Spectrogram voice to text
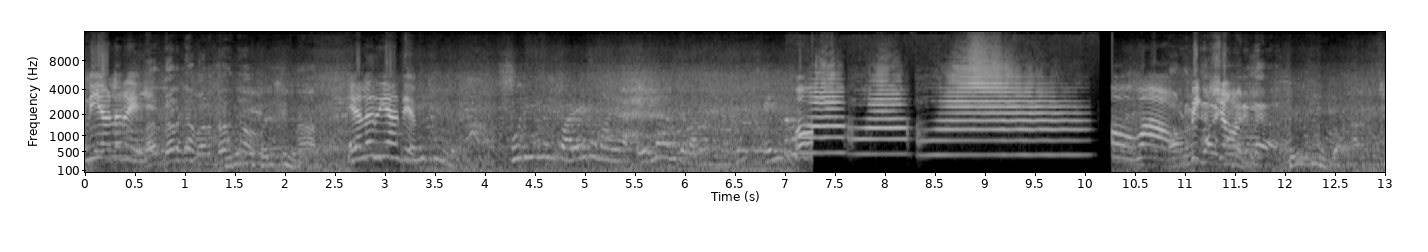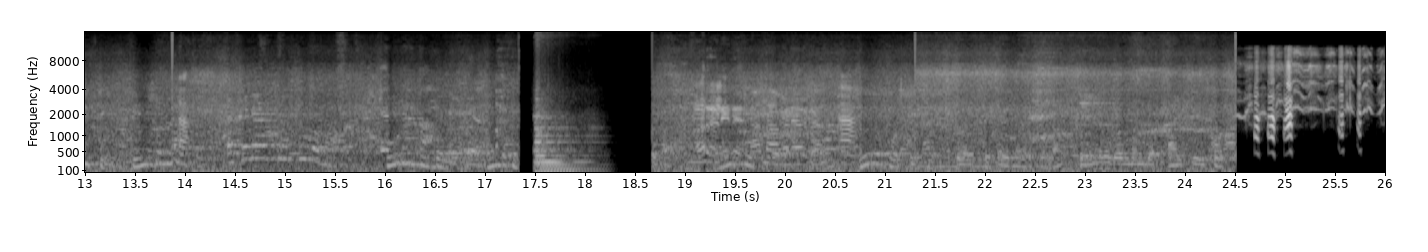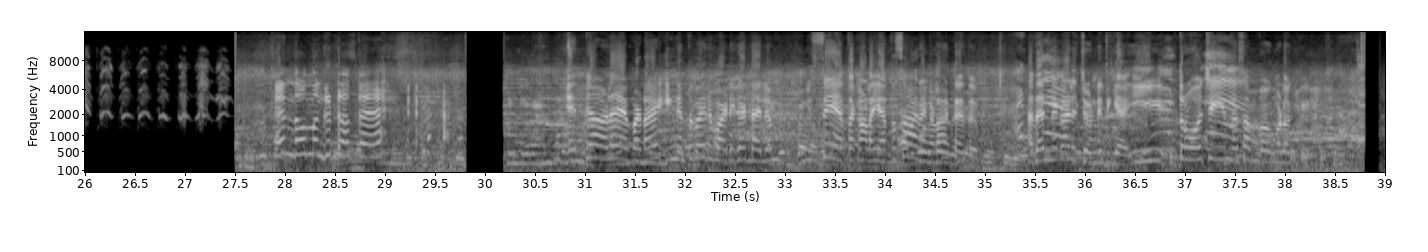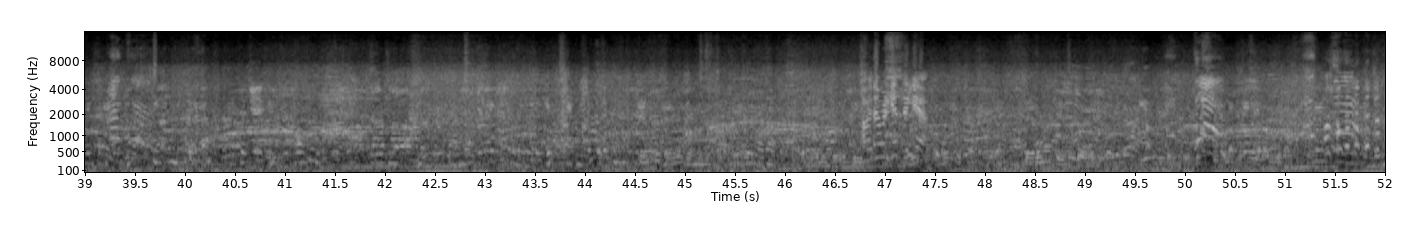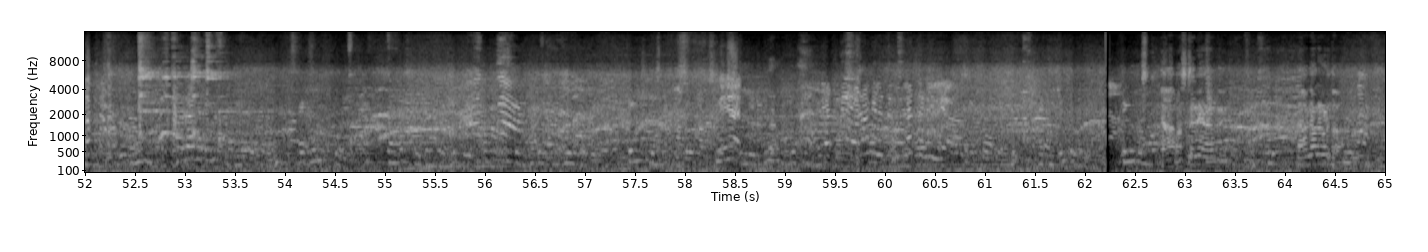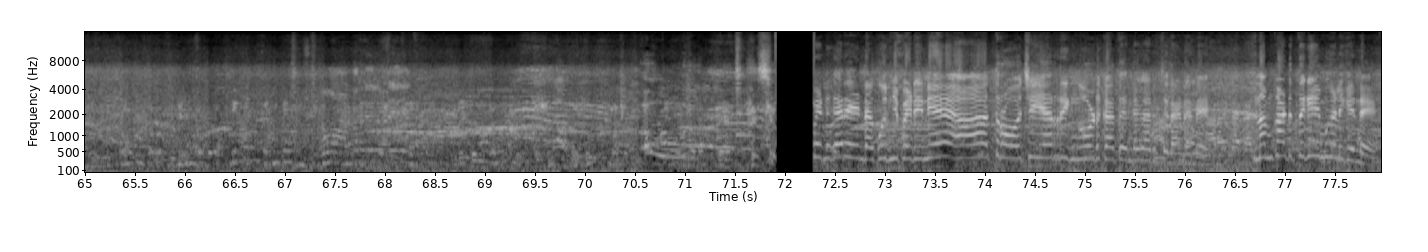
ഇയാളെറി ഇയാളെറി ആദ്യം. ഓ. ഓ വാവ് ബിഗ് ഷോട്ട് എന്തോന്നും കിട്ടാത്ത? എന്റെ ആൾ എവിടെ ഇങ്ങനത്തെ പരിപാടി കണ്ടാലും മിസ് ചെയ്യാത്ത കളയാത്ത സാധനങ്ങളാട്ടത് അതെന്നെ കളിച്ചോണ്ടിരിക്കുക ഈ ത്രോ ചെയ്യുന്ന സംഭവങ്ങളൊക്കെ. അവനെ വിളിക്കത്തില്ല. നീ പെണ്ണ് കരയണ്ട. കുഞ്ഞു പെണ്ണിനെ ആ ത്രോ ചെയ്യാൻ റിങ് കൊടുക്കാത്തതിന്റെ കരച്ചിലാണ് അല്ലേ നമുക്ക് അടുത്ത ഗെയിം കളിക്കണ്ടേ?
